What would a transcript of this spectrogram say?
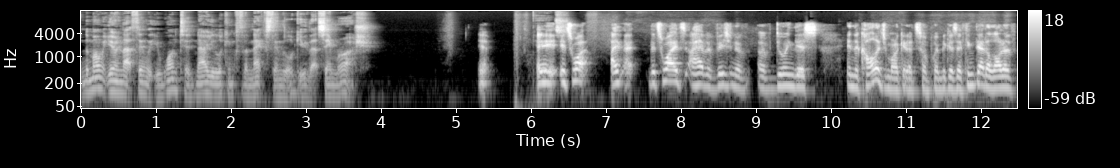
The moment you're in that thing that you wanted, now you're looking for the next thing that will give you that same rush. Yeah. and it, it's what I, I that's why it's I have a vision of of doing this in the college market at some point because I think that a lot of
